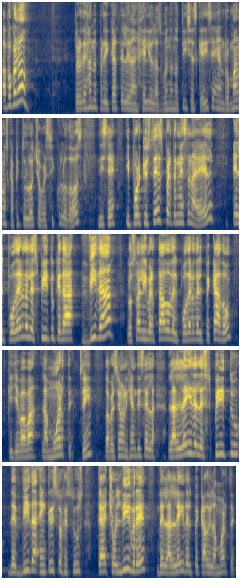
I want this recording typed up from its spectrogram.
¿A poco no? Pero déjame predicarte el Evangelio, las buenas noticias que dice en Romanos capítulo 8, versículo 2. Dice, y porque ustedes pertenecen a Él, el poder del Espíritu que da vida los ha libertado del poder del pecado que llevaba la muerte. ¿Sí? La versión original dice, la, la, ley del Espíritu de vida en Cristo Jesús te ha hecho libre de la ley del pecado y la muerte.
